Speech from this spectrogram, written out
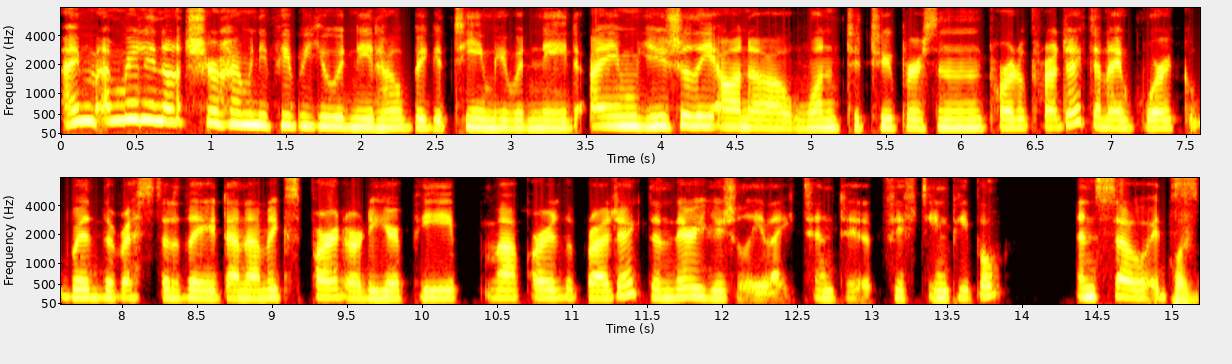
I'm I'm really not sure how many people you would need, how big a team you would need. I'm usually on a one to two person portal project, and I work with the rest of the dynamics part or the ERP uh, part of the project, and they're usually like ten to fifteen people. And so it's right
